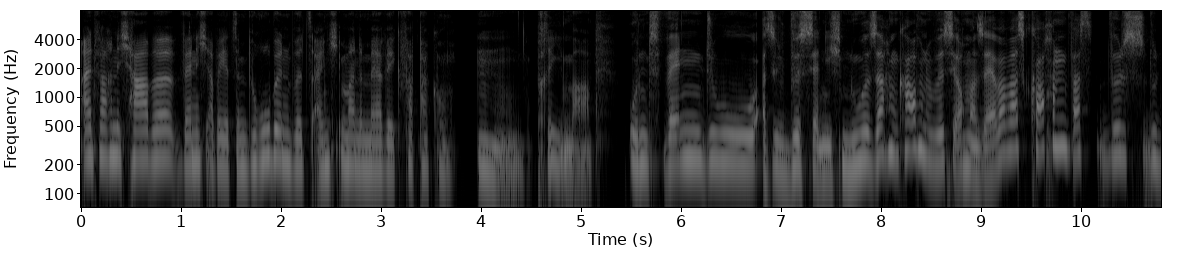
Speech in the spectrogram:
einfach nicht habe. Wenn ich aber jetzt im Büro bin, wird es eigentlich immer eine Mehrwegverpackung. Mhm, prima. Und wenn du, also du wirst ja nicht nur Sachen kaufen, du wirst ja auch mal selber was kochen. Was würdest du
